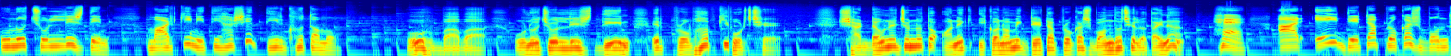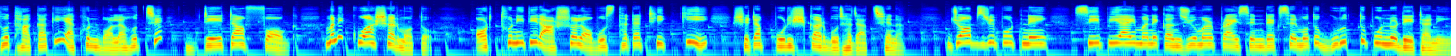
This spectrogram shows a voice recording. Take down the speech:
উনচল্লিশ দিন, মার্কিন ইতিহাসে দীর্ঘতম। উহ বাবা, উনচল্লিশ দিন, এর প্রভাব কি পড়ছে? শাটডাউনের জন্য তো অনেক ইকোনমিক ডেটা প্রকাশ বন্ধ ছিল, তাই না? হ্যাঁ আর এই ডেটা প্রকাশ বন্ধ থাকাকেই এখন বলা হচ্ছে ডেটা ফগ মানে কুয়াশার মতো। অর্থনীতির আসল অবস্থাটা ঠিক কি সেটা পরিষ্কার বোঝা যাচ্ছে না। জবস রিপোর্ট নেই সিপিআই মানে কনজিউমার প্রাইস ইন্ডেক্সের মতো গুরুত্বপূর্ণ ডেটা নেই।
